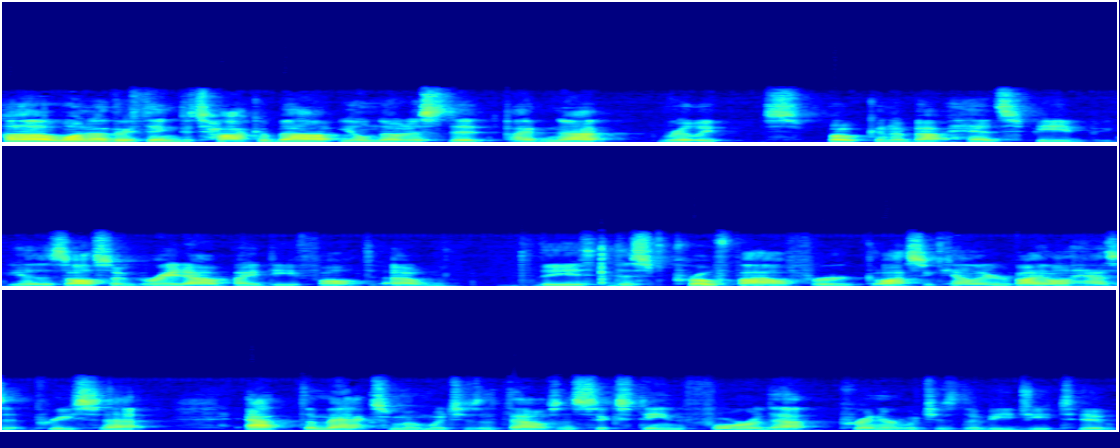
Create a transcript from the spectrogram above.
Uh, one other thing to talk about, you'll notice that I've not really spoken about head speed because it's also grayed out by default. Uh, the, this profile for glossy calendar vinyl has it preset at the maximum, which is 1016 for that printer, which is the VG2.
